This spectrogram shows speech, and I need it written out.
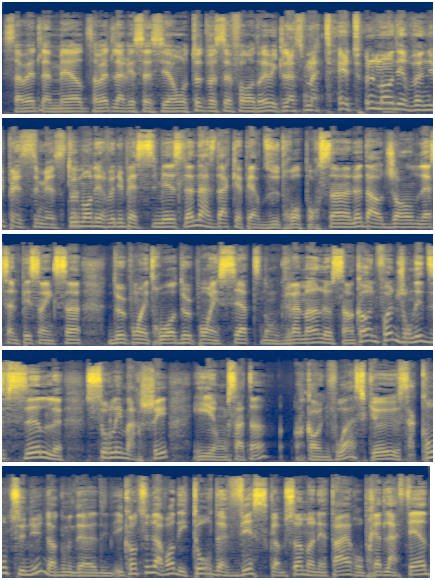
ça va être la merde, ça va être la récession, tout va s'effondrer. Avec là, ce matin, tout le monde est revenu pessimiste. Tout le monde est revenu pessimiste. Le Nasdaq a perdu 3% le Dow Jones, le S&P 500, 2,3, 2,7. Donc vraiment, là, c'est encore une fois une journée difficile sur les marchés et on s'attend encore une fois, à ce que ça continue de, il continue d'avoir des tours de vis comme ça monétaires auprès de la Fed,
